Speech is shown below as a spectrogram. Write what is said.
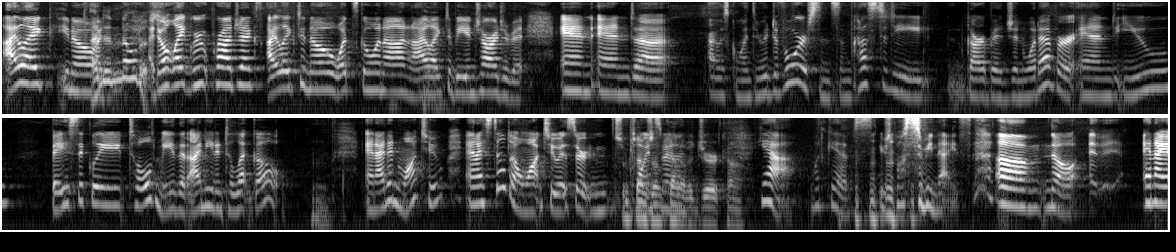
I like, you know, I didn't notice. I don't like group projects. I like to know what's going on and I like to be in charge of it. And and uh I was going through a divorce and some custody garbage and whatever and you basically told me that I needed to let go. And I didn't want to, and I still don't want to at certain Sometimes points. I'm kind of a jerk, huh? yeah, what gives? You're supposed to be nice. Um, no, and I,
